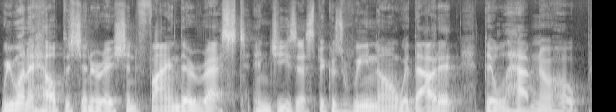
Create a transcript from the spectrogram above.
We want to help this generation find their rest in Jesus because we know without it, they will have no hope.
